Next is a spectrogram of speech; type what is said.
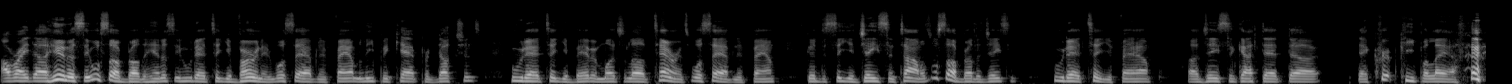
All right, uh, Hennessy, what's up, brother Hennessy? Who that to you, Vernon? What's happening, fam? Leaping Cat Productions. Who that to you, baby? Much love, Terrence. What's happening, fam? Good to see you, Jason Thomas. What's up, brother Jason? Who that to you, fam? Uh, Jason got that uh, that Crypt Keeper laugh. it's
